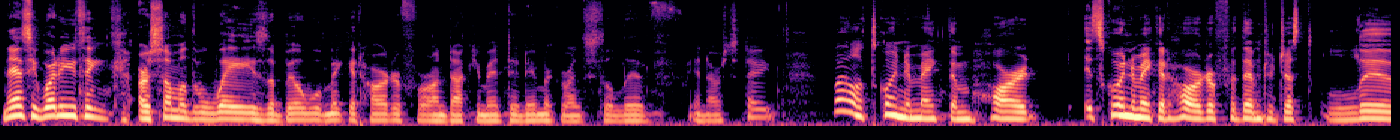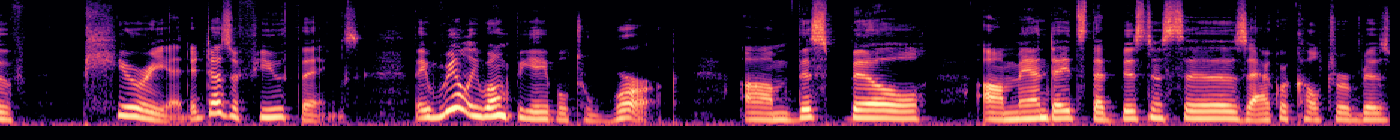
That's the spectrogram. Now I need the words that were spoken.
Nancy, what do you think are some of the ways the bill will make it harder for undocumented immigrants to live in our state? Well, it's going to make them hard. It's going to make it harder for them to just live, period. It does a few things. They really won't be able to work. Um, this bill uh, mandates that businesses, agriculture bus-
